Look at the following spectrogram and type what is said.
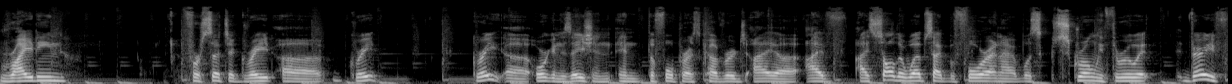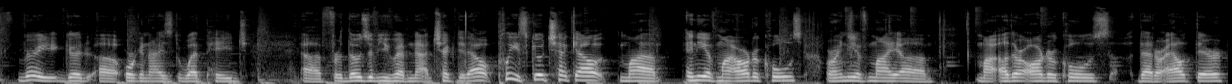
writing for such a great uh great great uh, organization and the full press coverage. I uh, I've I saw their website before and I was scrolling through it. Very very good uh, organized web page. Uh, for those of you who have not checked it out, please go check out my any of my articles or any of my uh, my other articles that are out there.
